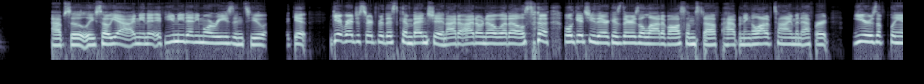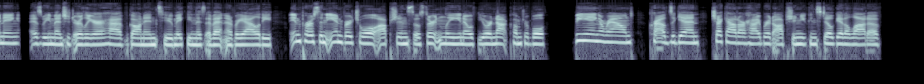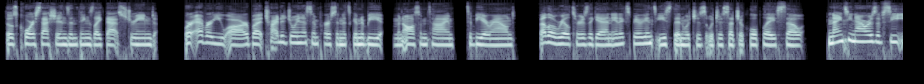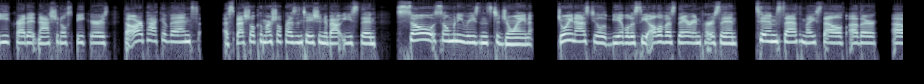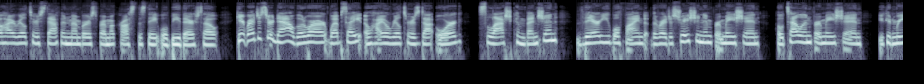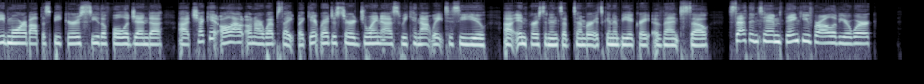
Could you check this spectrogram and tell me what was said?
Absolutely. So yeah, I mean, if you need any more reason to get get registered for this convention. I don't, I don't know what else we'll get you there because there's a lot of awesome stuff happening, a lot of time and effort years of planning, as we mentioned earlier, have gone into making this event a reality in person and virtual options. So, certainly, you know, if you're not comfortable being around crowds again, check out our hybrid option. You can still get a lot of those core sessions and things like that streamed wherever you are, but try to join us in person. It's going to be an awesome time to be around fellow realtors again in Experience Easton, which is which is such a cool place. So 19 hours of CE credit, national speakers, the RPAC event, a special commercial presentation about Easton. So, so many reasons to join. Join us. You'll be able to see all of us there in person. Tim, Seth, myself, other uh, Ohio Realtors staff and members from across the state will be there. So get registered now. Go to our website, ohiorealtors.org slash convention. There you will find the registration information, hotel information, you can read more about the speakers, see the full agenda. Uh, check it all out on our website, but get registered, join us. We cannot wait to see you uh, in person in September. It's going to be a great event. So, Seth and Tim, thank you for all of your work.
